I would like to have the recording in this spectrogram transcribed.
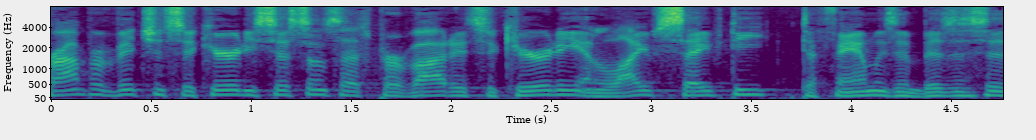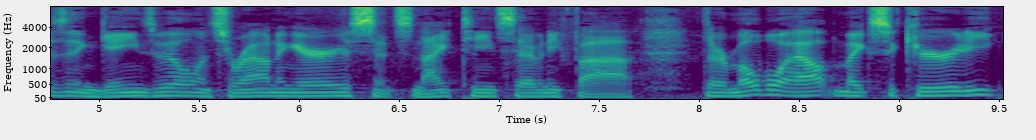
Crime Prevention Security Systems has provided security and life safety to families and businesses in Gainesville and surrounding areas since 1975. Their mobile app makes security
